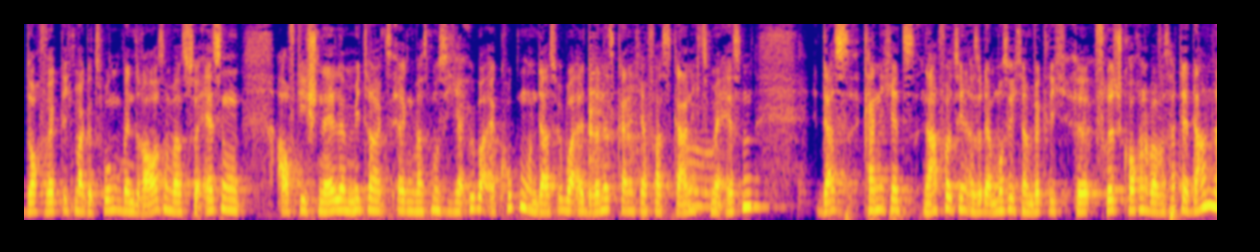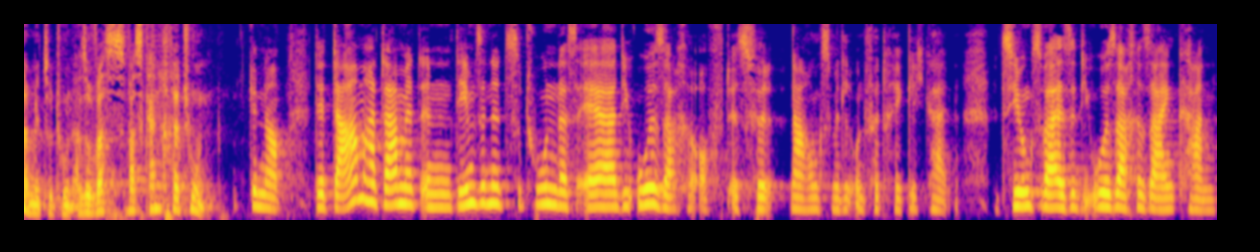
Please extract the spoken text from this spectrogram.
doch wirklich mal gezwungen bin, draußen was zu essen, auf die Schnelle, mittags irgendwas, muss ich ja überall gucken und da es überall drin ist, kann ich ja fast gar nichts mehr essen. Das kann ich jetzt nachvollziehen. Also da muss ich dann wirklich äh, frisch kochen. Aber was hat der Darm damit zu tun? Also was, was kann ich da tun? Genau. Der Darm hat damit in dem Sinne zu tun, dass er die Ursache oft ist für Nahrungsmittelunverträglichkeiten, beziehungsweise die Ursache sein kann.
